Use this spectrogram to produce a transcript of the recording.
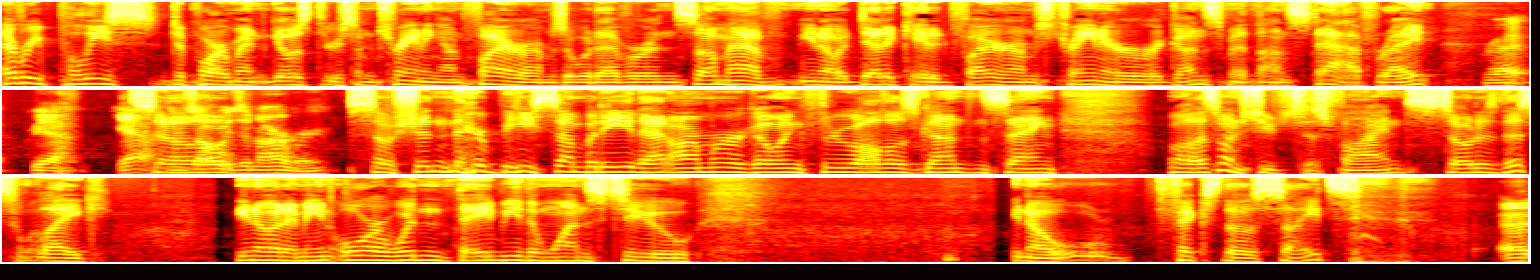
Every police department goes through some training on firearms or whatever, and some have, you know, a dedicated firearms trainer or a gunsmith on staff, right? Right. Yeah. Yeah. So- there's always an armor. So shouldn't there be somebody that armor going through all those guns and saying, "Well, this one shoots just fine. So does this." one." Like, you know what I mean? Or wouldn't they be the ones to, you know, fix those sights? Uh,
